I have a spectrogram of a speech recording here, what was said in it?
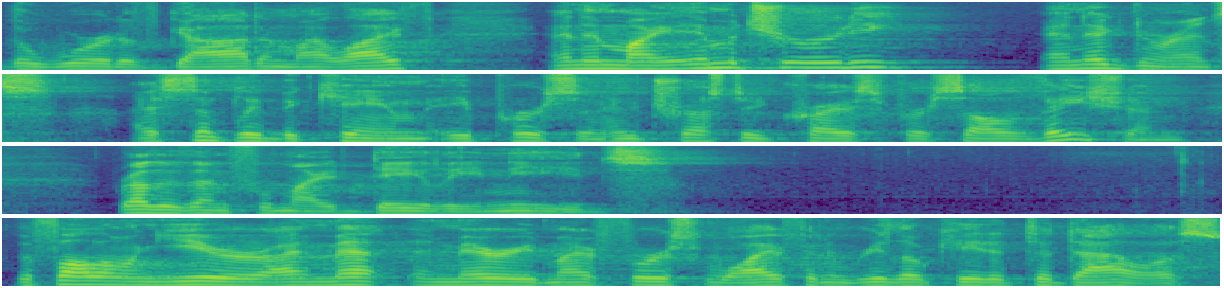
the word of God in my life, and in my immaturity and ignorance, I simply became a person who trusted Christ for salvation rather than for my daily needs. The following year, I met and married my first wife and relocated to Dallas,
